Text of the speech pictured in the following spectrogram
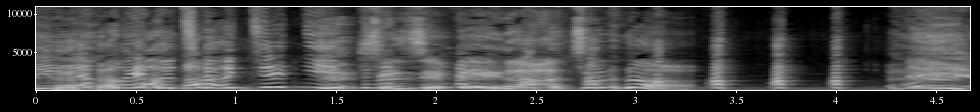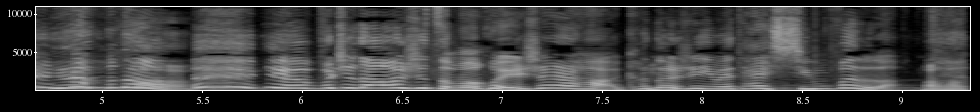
你！我要强奸你！”神经病啊，真的。天哪！也不知道是怎么回事哈，可能是因为太兴奋了啊。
